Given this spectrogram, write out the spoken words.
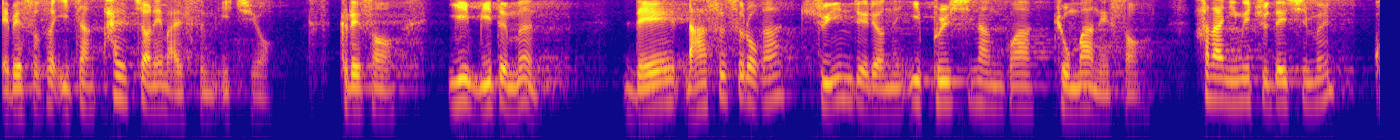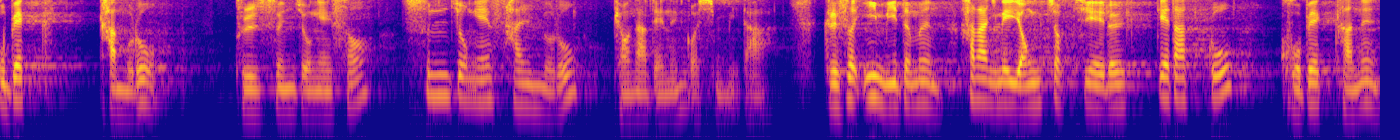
에베소서 2장 8절의 말씀이지요. 그래서 이 믿음은 내 나 스스로가 주인 되려는 이 불신앙과 교만에서 하나님의 주 되심을 고백함으로 불순종에서 순종의 삶으로 변화되는 것입니다. 그래서 이 믿음은 하나님의 영적 지혜를 깨닫고 고백하는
